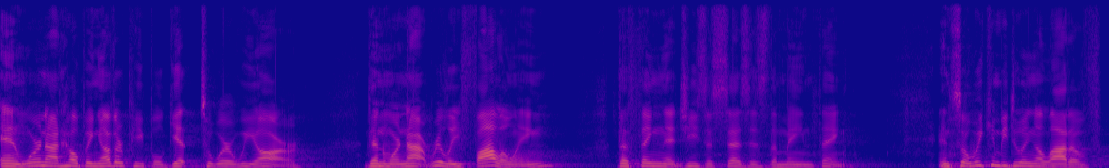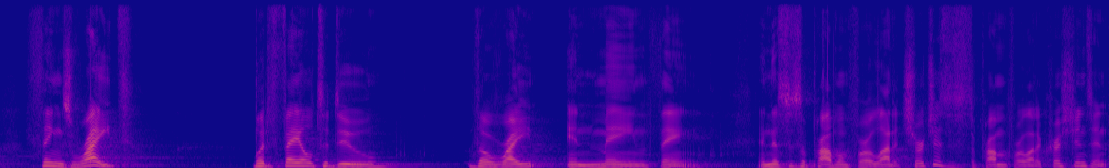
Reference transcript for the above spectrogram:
and we're not helping other people get to where we are, then we're not really following the thing that Jesus says is the main thing. And so we can be doing a lot of things right, but fail to do the right and main thing. And this is a problem for a lot of churches, this is a problem for a lot of Christians, and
